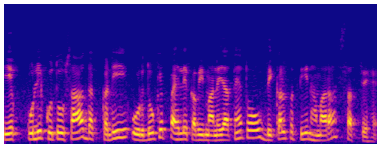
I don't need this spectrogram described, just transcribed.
ये कुली कुतुब शाह दक्कनी उर्दू के पहले कवि माने जाते हैं तो विकल्प तीन हमारा सत्य है।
